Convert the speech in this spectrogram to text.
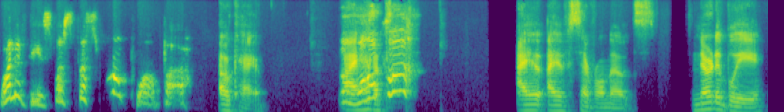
One of these was the Swamp Wampa. Okay. The I have- Wampa? I I have several notes. Notably,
